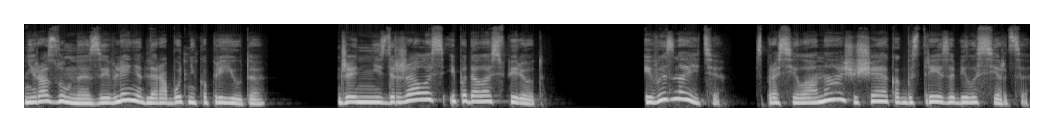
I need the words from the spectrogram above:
Неразумное заявление для работника приюта. Джейн не сдержалась и подалась вперед. «И вы знаете?» — спросила она, ощущая, как быстрее забилось сердце.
